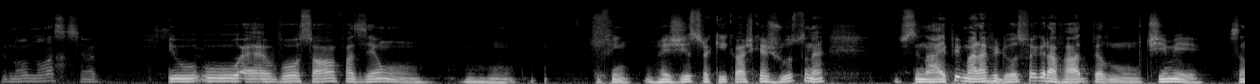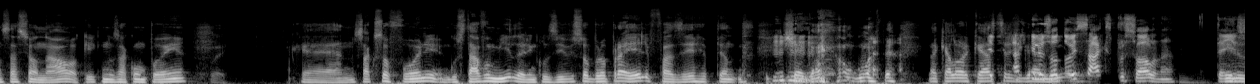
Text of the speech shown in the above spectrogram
No- Nossa senhora. E o, o- é, eu vou só fazer um, um- enfim, um registro aqui que eu acho que é justo, né? O Snipe maravilhoso foi gravado por um time sensacional aqui que nos acompanha. Foi. É no saxofone, Gustavo Miller, inclusive, sobrou pra ele fazer, chegar em alguma naquela orquestra de Acho que ele usou dois saques pro solo, né? Tem Ele isso.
